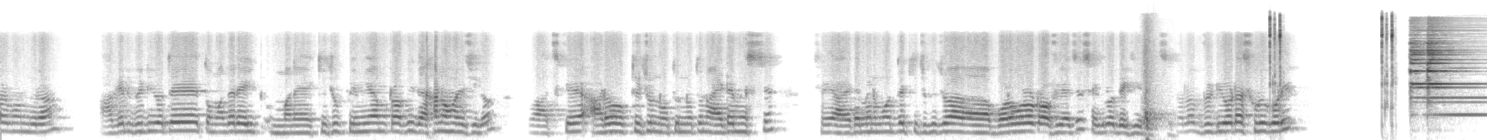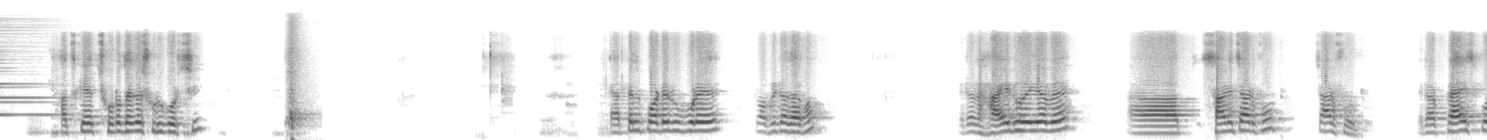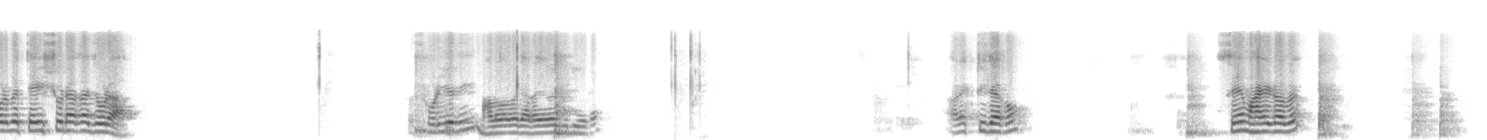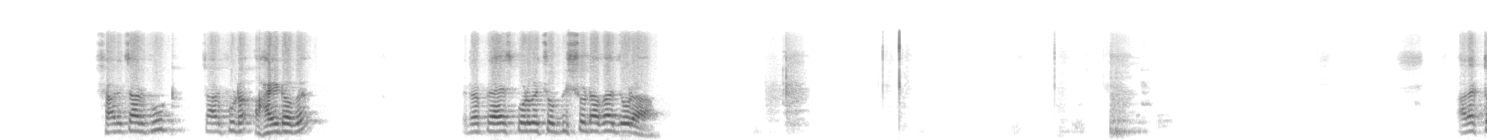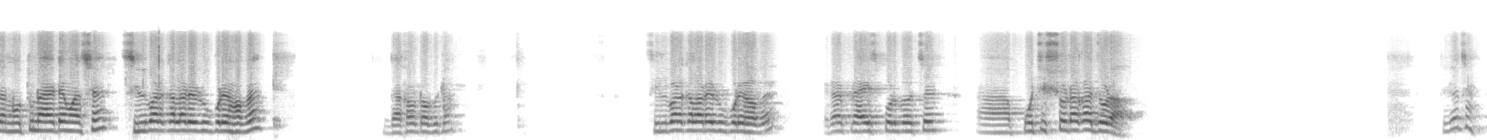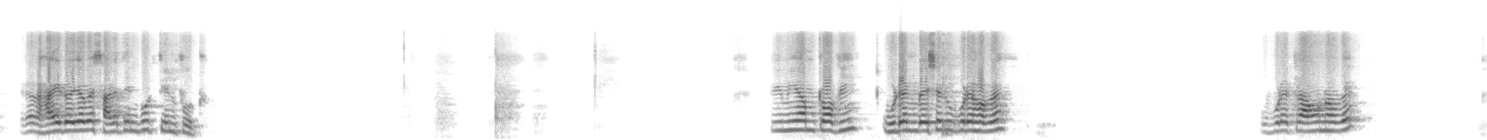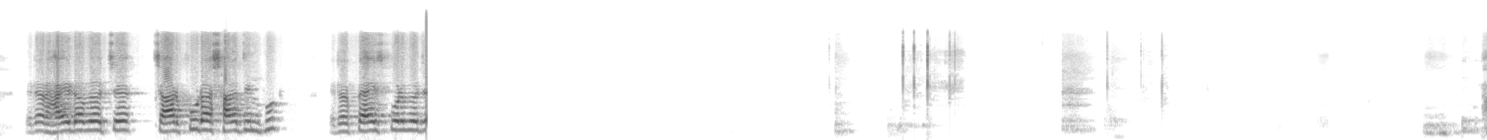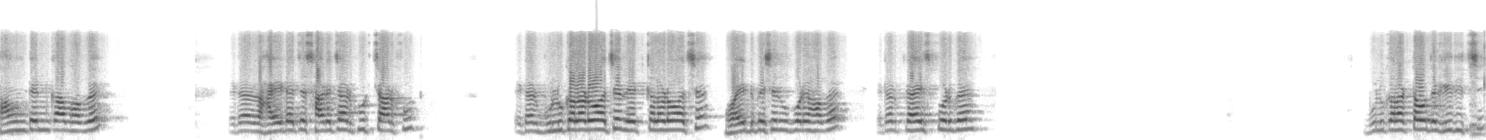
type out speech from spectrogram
নমস্কার বন্ধুরা। আগের ভিডিওতে তোমাদের এই মানে কিছু প্রিমিয়াম ট্রফি দেখানো হয়েছিল। তো আজকে আরও কিছু নতুন নতুন আইটেম এসছে। সেই আইটেমের মধ্যে কিছু কিছু বড় বড় ট্রফি আছে, সেগুলো দেখিয়ে দিচ্ছি। চলো ভিডিওটা শুরু করি। আজকে ছোট থেকে শুরু করছি। অ্যাপেল পটের উপরে ট্রফিটা দেখো। এটার হাইট হয়ে যাবে সাড়ে চার ফুট চার ফুট। এটার প্রাইস পড়বে তেইশশো টাকা জোড়া। সরিয়ে দিই, ভালোভাবে দেখা যাবে ভিডিওটা। আরেকটি দেখো। সেম হাইট হবে। সাড়ে চার ফুট চার ফুট হাইট হবে। এটার প্রাইস পড়বে চব্বিশশো টাকা জোড়া। আরেকটা নতুন আইটেম আছে সিলভার কালারের উপরে হবে। দেখাও টপিটা সিলভার কালারের উপরে হবে। এটার প্রাইস পড়বে হচ্ছে পঁচিশশো টাকা জোড়া। ঠিক আছে? এটার হাইট হয়ে যাবে সাড়ে তিন ফুট তিন ফুট। প্রিমিয়াম ট্রফি উডেন বেসের উপরে হবে। উপরে ক্রাউন হবে। এটার হাইট হবে হচ্ছে চার ফুট আর সাড়ে তিন ফুট। এটার প্রাইস পড়বে ফাউন্টেন কাপ হবে। এটার হাইট আছে সাড়ে চার ফুট চার ফুট। এটার ব্লু কালারও আছে রেড কালারও আছে হোয়াইট বেসের উপরে হবে। এটার প্রাইস পড়বে ব্লু কালারটাও দেখিয়ে দিচ্ছি।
